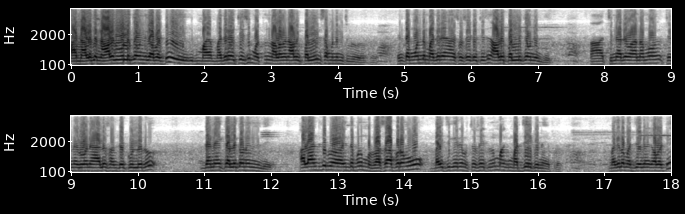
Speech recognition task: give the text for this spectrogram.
ఆ నలభై నాలుగు ఊళ్ళకే ఉంది కాబట్టి మ- వచ్చేసి మొత్తం నలభై నాలుగు పల్లెలకు సంబంధించి ఇంతకుముందు మధుర సొసైటీ వచ్చేసి నాలుగు పల్లెలకే ఉండింది. ఆ, చిన్నరివానము చిన్న గోనాయాలు సంతకూళ్ళూరు గణేకల్లికే ఉంది అలాంటిది ఇంతకుముందు బసాపురము బైచిగిరి సొసైటీలు మాకు మధ్య అయిపోయినాయి ఇప్పుడు. మధ్యలో మధ్య అయిపోయినాయి కాబట్టి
